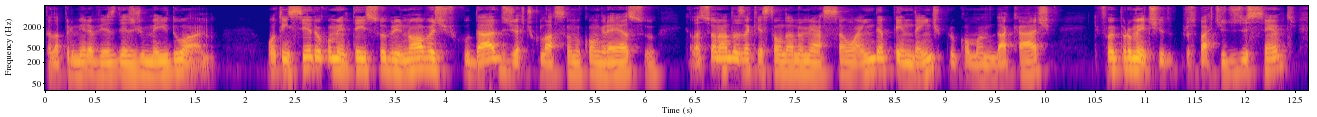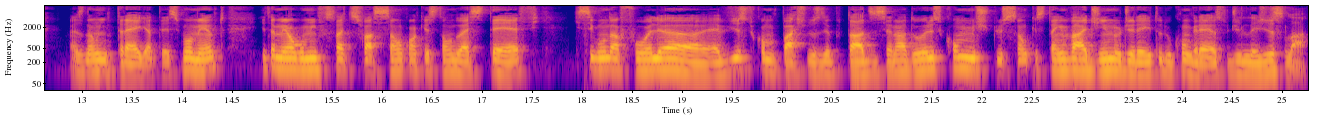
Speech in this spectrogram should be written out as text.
pela primeira vez desde o meio do ano. Ontem cedo eu comentei sobre novas dificuldades de articulação no Congresso relacionadas à questão da nomeação ainda pendente para o comando da Caixa, que foi prometido para os partidos de centro, mas não entregue até esse momento, e também alguma insatisfação com a questão do STF que, segundo a Folha, é visto como parte dos deputados e senadores como uma instituição que está invadindo o direito do Congresso de legislar.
